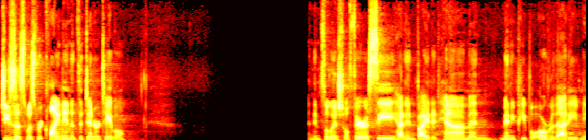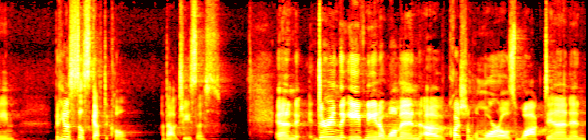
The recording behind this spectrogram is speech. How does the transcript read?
Jesus was reclining at the dinner table. An influential Pharisee had invited him and many people over that evening, but he was still skeptical about Jesus. And during the evening, a woman of questionable morals walked in and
